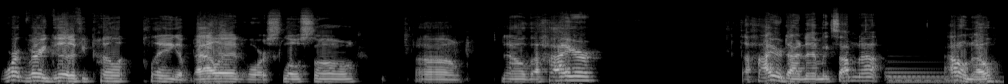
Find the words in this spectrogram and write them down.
Work very good if you're playing a ballad or a slow song. Um, now the higher, the higher dynamics, I'm not, I don't know.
